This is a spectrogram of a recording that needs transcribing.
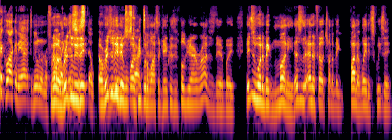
o'clock in the afternoon on a Friday? No, originally like, they originally they want people time. to watch the game because it's supposed to be Aaron Rodgers there, but they just want to make money. This is the NFL trying to make find a way to squeeze in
